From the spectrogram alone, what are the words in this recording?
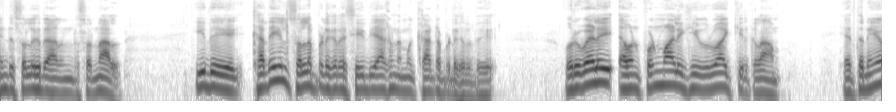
என்று சொல்லுகிறான் என்று சொன்னால் இது கதையில் சொல்லப்படுகிற செய்தியாக நமக்கு காட்டப்படுகிறது. ஒருவேளை அவன் பொன் மாளிகையை உருவாக்கியிருக்கலாம். எத்தனையோ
